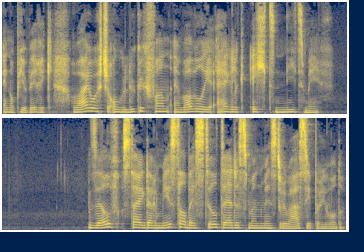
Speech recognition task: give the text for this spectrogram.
en op je werk? Waar word je ongelukkig van en wat wil je eigenlijk echt niet meer? Zelf sta ik daar meestal bij stil tijdens mijn menstruatieperiode.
